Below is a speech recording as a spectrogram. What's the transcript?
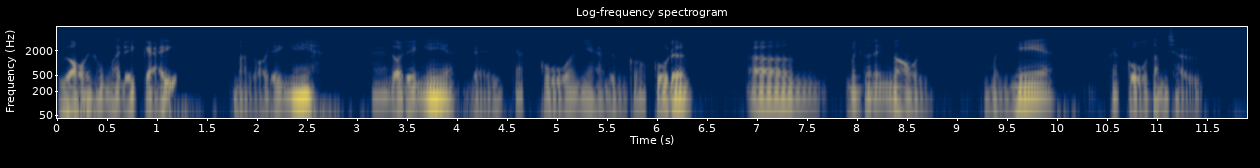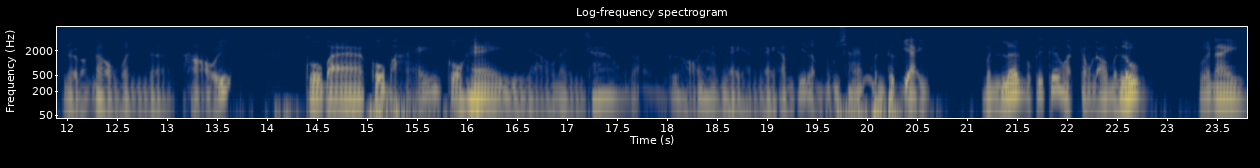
Gọi không phải để kể mà gọi để nghe ha, gọi để nghe để các cụ ở nhà đừng có cô đơn. À, mình có thể ngồi mình nghe các cụ tâm sự rồi bắt đầu mình ờ, hỏi. Cô ba cô bảy cô hai gì dạo này sao? Đó cứ hỏi hàng ngày hàng ngày thậm chí là buổi sáng mình thức dậy mình lên một cái kế hoạch trong đầu mình luôn. Bữa nay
